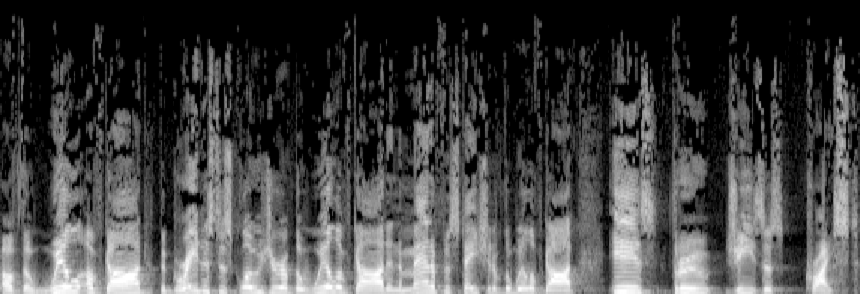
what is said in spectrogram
of the will of God, the greatest disclosure of the will of God and the manifestation of the will of God is through Jesus Christ.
